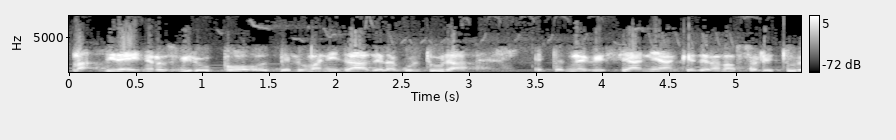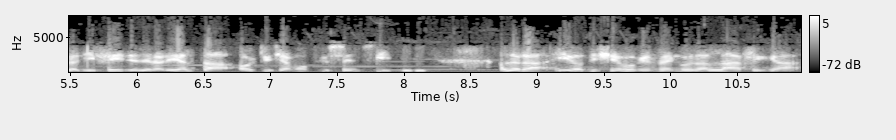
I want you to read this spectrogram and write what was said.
ma direi nello sviluppo dell'umanità, della cultura e per noi cristiani anche della nostra lettura di fede della realtà, oggi siamo più sensibili. Allora io dicevo che vengo dall'Africa,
